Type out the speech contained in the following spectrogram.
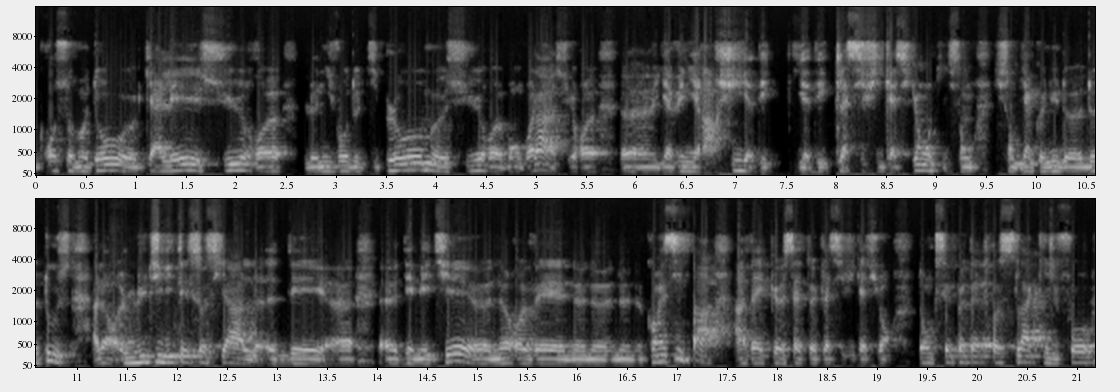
grosso modo calé sur le niveau de diplôme, sur bon voilà, sur il y avait une hiérarchie, il y a des classifications qui sont, qui sont bien connues de, tous. Alors, l'utilité sociale des, euh, euh, métiers euh, ne, revêt, ne, coïncide pas avec cette classification. Donc, c'est peut-être cela qu'il faut,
